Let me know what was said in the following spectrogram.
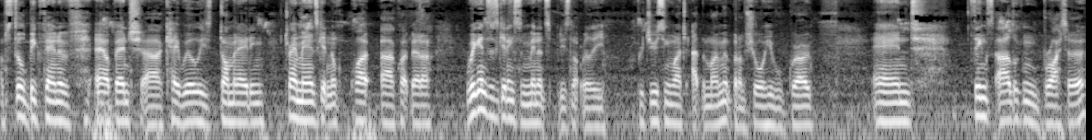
I'm still a big fan of our bench. Uh, K Will, he's dominating. Tre Mann's getting quite uh, quite better. Wiggins is getting some minutes, but he's not really producing much at the moment, but I'm sure he will grow. And things are looking brighter.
